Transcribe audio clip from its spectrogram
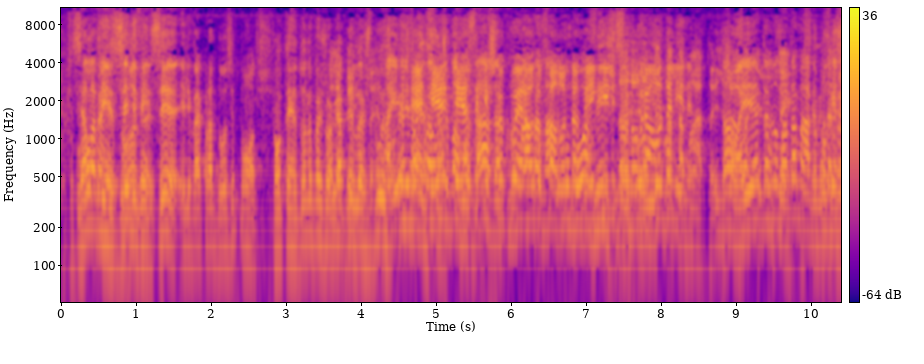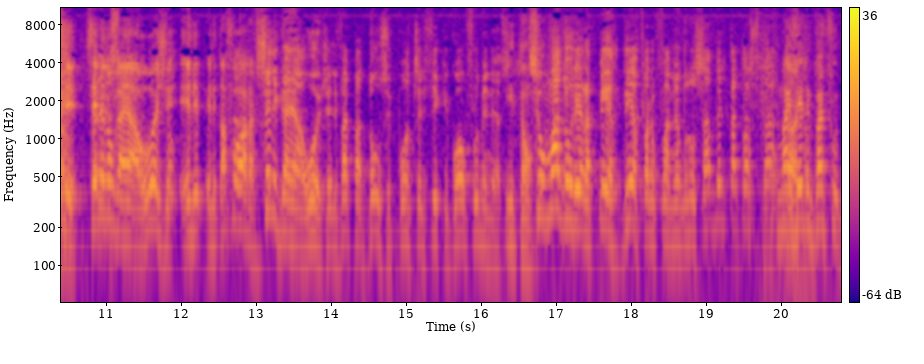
Porque se ela vencer, se ele vencer, ele vai para 12 pontos. Volta Redonda vai jogar bem, pelas duas. Aí ele vai É, pra tem, última tem essa rodada questão que o Heraldo falou também, que ele Vista. Não, não, segura a onda ali, né? mata-mata. Ele Não, aí vai- entra ele no mata-mata. Porque se, se ele não ganhar hoje, ele, ele tá fora. Se ele ganhar hoje, ele vai para 12 pontos, ele fica igual o Fluminense. Então. Se o Madureira perder para o Flamengo no sábado, ele está classificado. Mas Não, ele, vai, fu-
